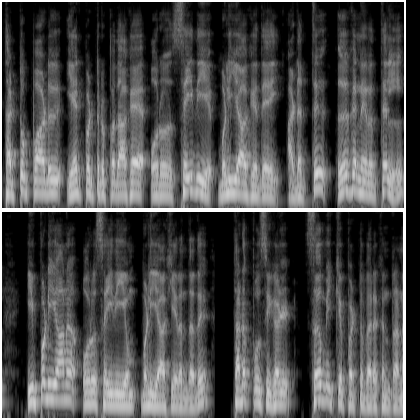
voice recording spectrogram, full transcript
தட்டுப்பாடு ஏற்பட்டிருப்பதாக ஒரு செய்தி வெளியாகியதை அடுத்து ஏக நேரத்தில் இப்படியான ஒரு செய்தியும் வெளியாகியிருந்தது. தடுப்பூசிகள் சேமிக்கப்பட்டு வருகின்றன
